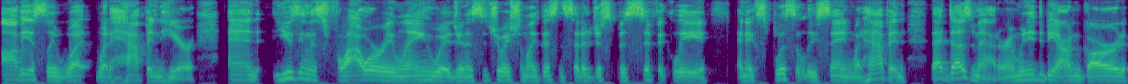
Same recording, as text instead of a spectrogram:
obviously what what happened here and using this flowery language in a situation like this instead of just specifically and explicitly saying what happened that does matter and we need to be on guard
